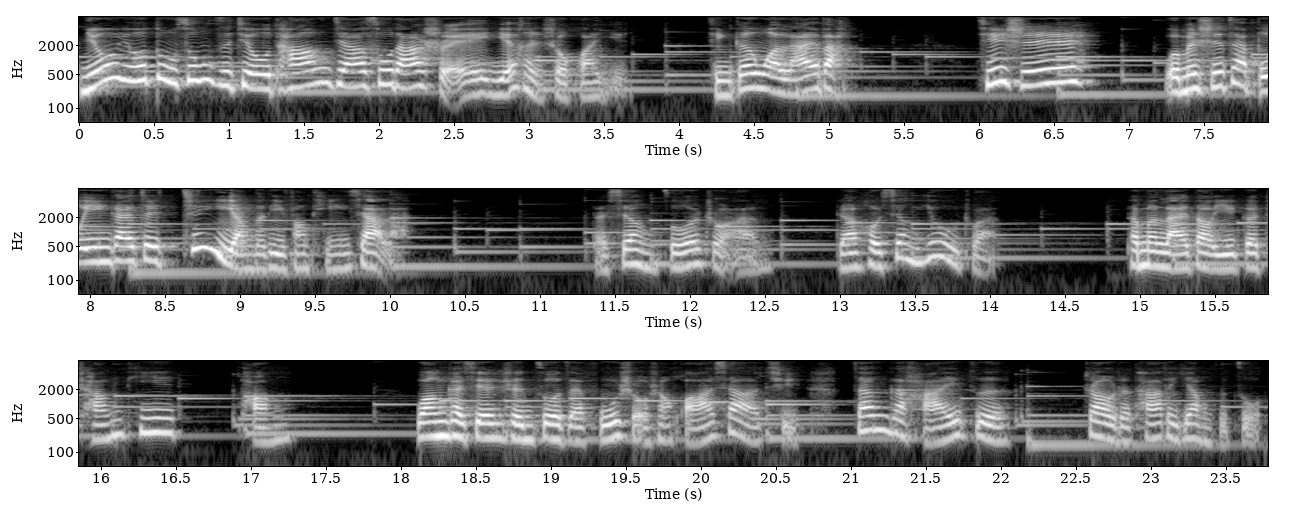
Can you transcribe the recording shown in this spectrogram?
牛油杜松子酒糖加苏打水也很受欢迎，请跟我来吧。其实我们实在不应该在这样的地方停下来。他向左转，然后向右转，他们来到一个长梯旁。旺卡先生坐在扶手上滑下去，三个孩子照着他的样子做，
